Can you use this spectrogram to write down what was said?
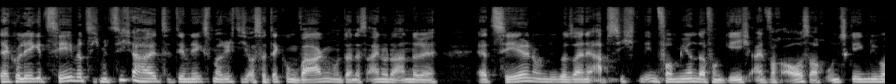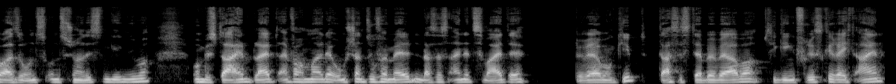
Der Kollege C wird sich mit Sicherheit demnächst mal richtig aus der Deckung wagen und dann das ein oder andere erzählen und über seine Absichten informieren. Davon gehe ich einfach aus, auch uns gegenüber, also uns, uns Journalisten gegenüber. Und bis dahin bleibt einfach mal der Umstand zu vermelden, dass es eine zweite Bewerbung gibt. Das ist der Bewerber. Sie ging fristgerecht ein.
